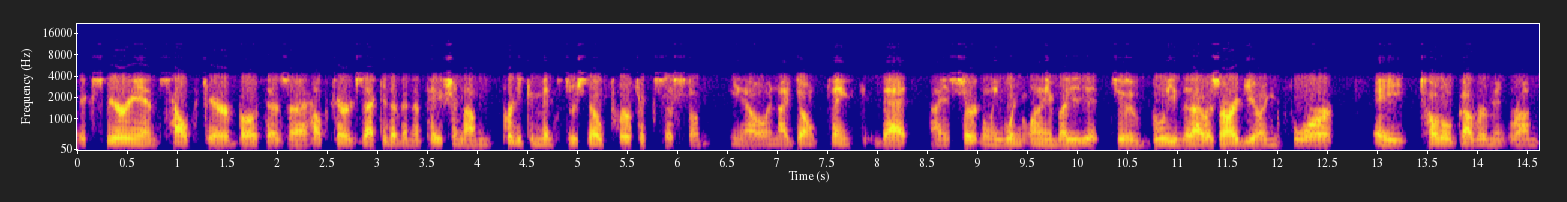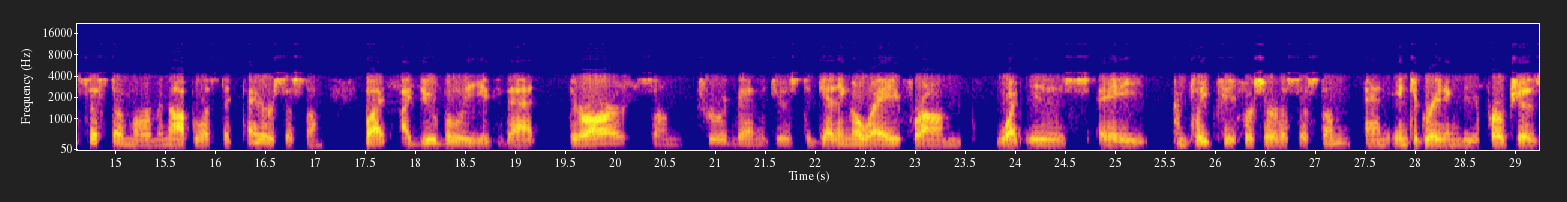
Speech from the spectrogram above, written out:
experience healthcare both as a healthcare executive and a patient, I'm pretty convinced there's no perfect system, you know, and I don't think that I certainly wouldn't want anybody to, believe that I was arguing for a total government run system or a monopolistic payer system. But I do believe that there are some true advantages to getting away from what is a complete fee for service system and integrating the approaches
